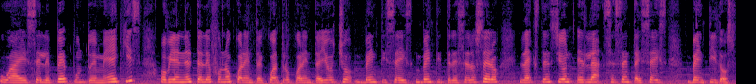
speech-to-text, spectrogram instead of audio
isalazar.uaslp.mx o bien el teléfono 44 48 26 2300. La extensión es la 6622.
